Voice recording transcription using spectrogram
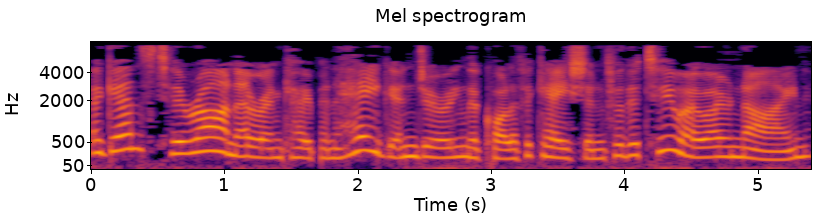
Against Tirana and Copenhagen during the qualification for the 2009-10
